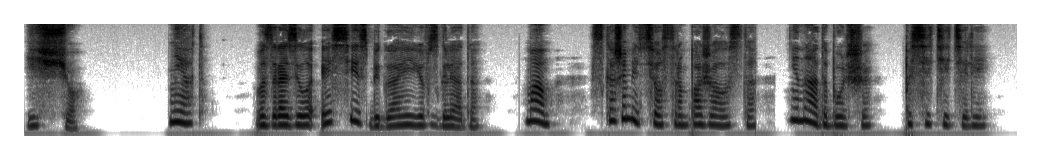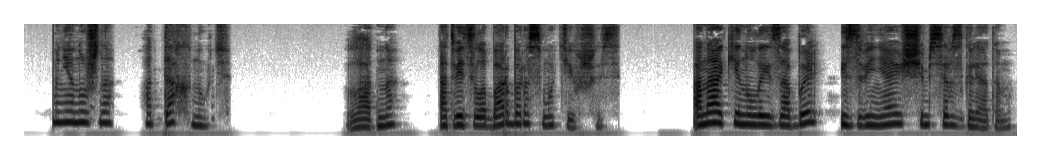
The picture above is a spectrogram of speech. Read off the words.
еще». «Нет», — возразила Эсси, избегая ее взгляда. «Мам, скажи медсестрам, пожалуйста, не надо больше посетителей. Мне нужно отдохнуть». «Ладно», — ответила Барбара, смутившись. Она окинула Изабель извиняющимся взглядом.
